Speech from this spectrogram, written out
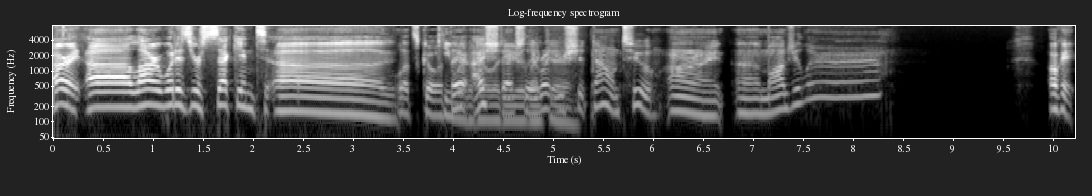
all right, uh, Lara, what is your second? Uh, let's go with there i should actually like write your shit down too all right uh modular okay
